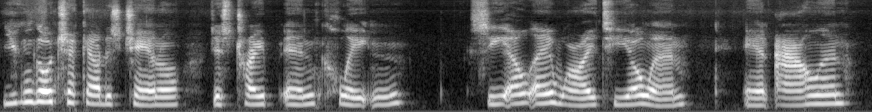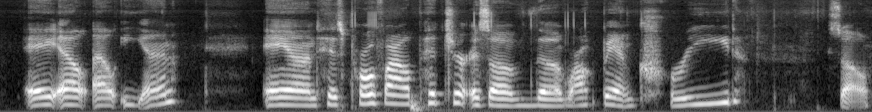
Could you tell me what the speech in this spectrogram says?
you can go check out his channel. Just type in Clayton, C L A Y T O N, and Allen, A L L E N. And his profile picture is of the rock band Creed. So,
